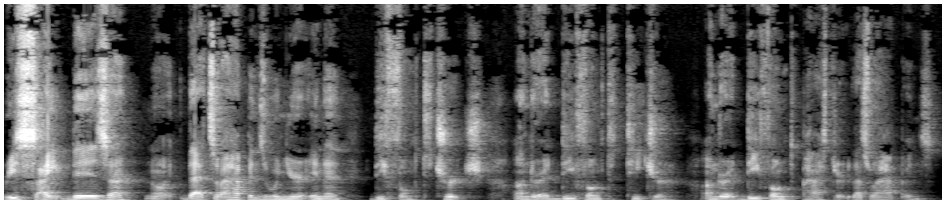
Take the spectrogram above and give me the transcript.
recite this. Uh, no, that's what happens when you're in a defunct church under a defunct teacher, under a defunct pastor. That's what happens.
